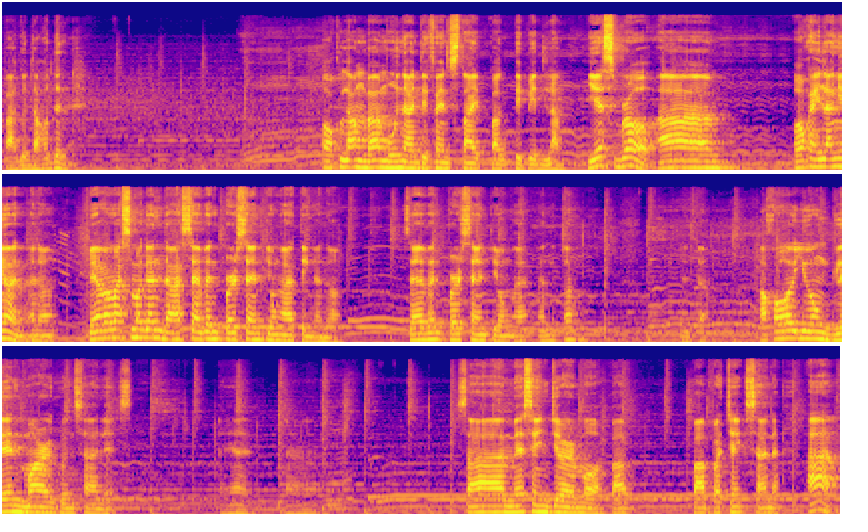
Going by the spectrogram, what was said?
Pagod ako dun. Ok lang ba muna defense type pag tipid lang? Yes bro, um, okay lang yon ano. Pero mas maganda 7% yung ating ano. 7% yung uh, ano to? Ako yung Glenmar Gonzalez. Ayan. Uh, sa messenger mo, pa papacheck sana. Ah,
